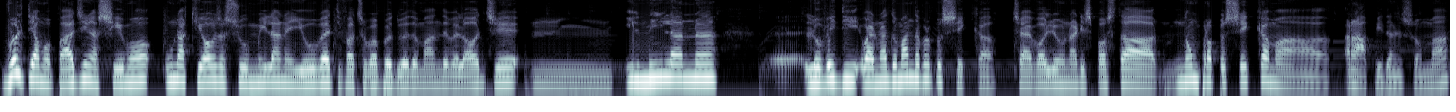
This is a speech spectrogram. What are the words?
Voltiamo pagina Simo una chiosa su Milan e Juve ti faccio proprio due domande veloci. Mm, il Milan lo vedi, è una domanda proprio secca, cioè voglio una risposta non proprio secca ma rapida insomma,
